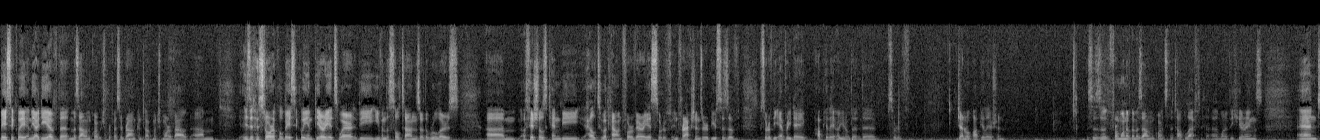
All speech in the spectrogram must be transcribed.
Basically, and the idea of the Mazalim Court, which Professor Brown can talk much more about, um, is it historical? Basically, in theory, it's where the even the sultans or the rulers, um, officials can be held to account for various sort of infractions or abuses of sort of the everyday population, you know, the, the sort of general population. This is uh, from one of the Mazalim courts, the top left, uh, one of the hearings. And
